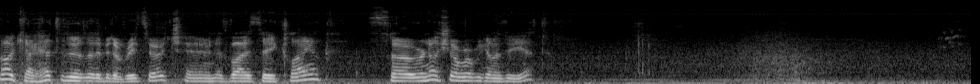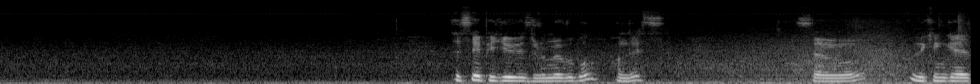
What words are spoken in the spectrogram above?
Okay I had to do a little bit of research and advise the client. So we're not sure what we're gonna do yet the CPU is removable on this. So we can get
